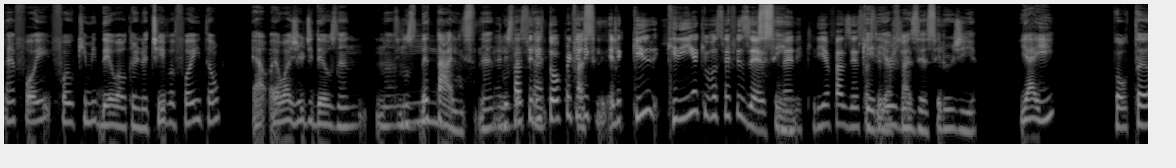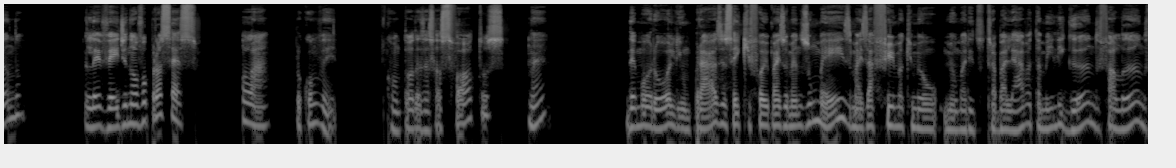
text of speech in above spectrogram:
né, foi, foi o que me deu a alternativa, foi então é, é o agir de Deus, né? Na, nos detalhes, né? Ele nos facilitou detalhes. porque ele, ele que- queria que você fizesse, Sim. né? Ele queria fazer essa queria cirurgia. fazer a cirurgia. E aí, voltando, levei de novo o processo lá pro convênio. Com todas essas fotos, né? Demorou ali um prazo, eu sei que foi mais ou menos um mês, mas a firma que meu, meu marido trabalhava também ligando, falando,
